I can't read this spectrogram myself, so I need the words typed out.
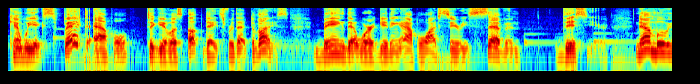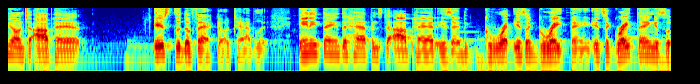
can we expect Apple to give us updates for that device? Being that we're getting Apple Watch Series 7 this year. Now, moving on to iPad, it's the de facto tablet. Anything that happens to iPad is a great is a great thing. It's a great thing. It's a,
